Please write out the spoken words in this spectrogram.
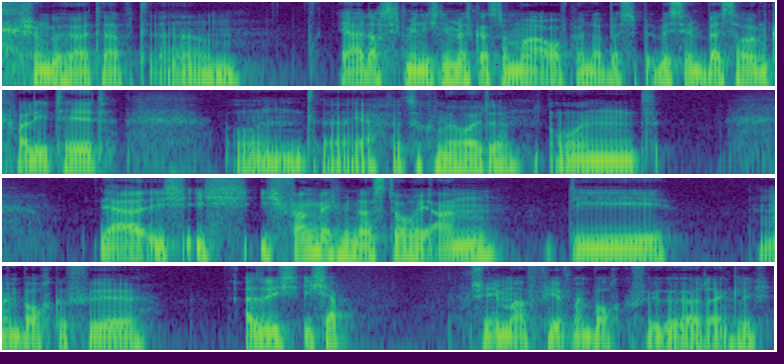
schon gehört habt, ähm, ja, dachte ich mir, ich nehme das ganz normal auf, bin da ein bisschen besseren Qualität. Und äh, ja, dazu kommen wir heute. Und ja, ich, ich, ich fange gleich mit einer Story an, die mein Bauchgefühl. Also ich, ich habe schon immer viel auf mein Bauchgefühl gehört eigentlich.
